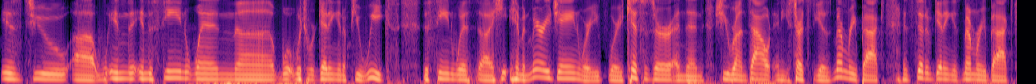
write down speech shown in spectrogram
is to uh, in the in the scene when uh, w- which we're getting in a few weeks, the scene with uh, he, him and Mary Jane where he where he kisses her and then she runs out and he starts to get his memory back. Instead of getting his memory back,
